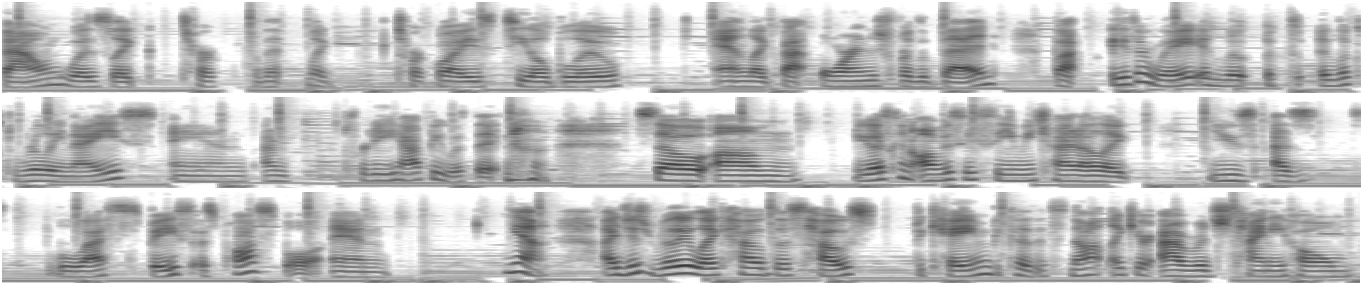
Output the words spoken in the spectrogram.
found was like turk like turquoise teal blue and like that orange for the bed. But either way, it looked it looked really nice, and I'm pretty happy with it. so um, you guys can obviously see me try to like use as less space as possible, and yeah, I just really like how this house became because it's not like your average tiny home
